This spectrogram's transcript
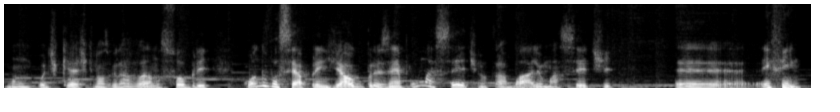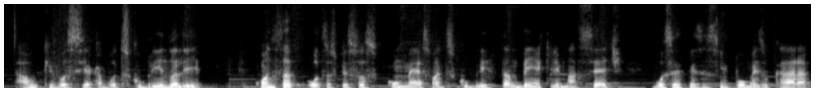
num podcast que nós gravamos sobre quando você aprende algo, por exemplo, um macete no trabalho, um macete, é, enfim, algo que você acabou descobrindo ali. Quando outras pessoas começam a descobrir também aquele macete, você pensa assim, pô, mas o cara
